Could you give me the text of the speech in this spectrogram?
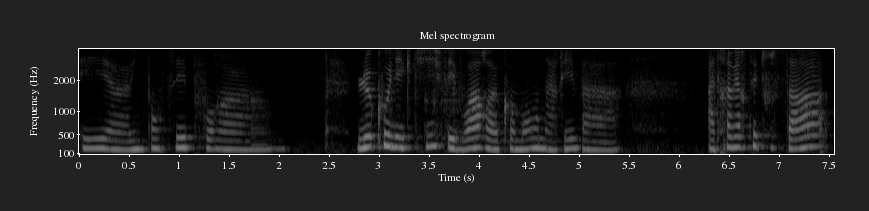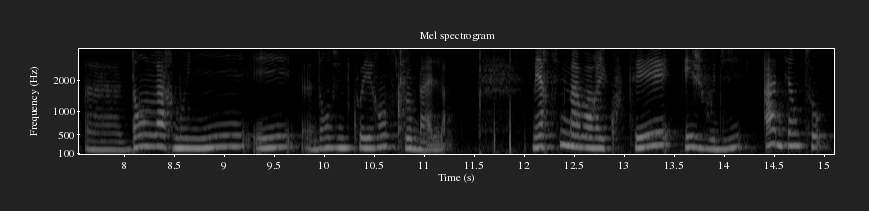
et euh, une pensée pour euh, le collectif et voir euh, comment on arrive à, à traverser tout ça dans l'harmonie et dans une cohérence globale. Merci de m'avoir écouté et je vous dis à bientôt.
